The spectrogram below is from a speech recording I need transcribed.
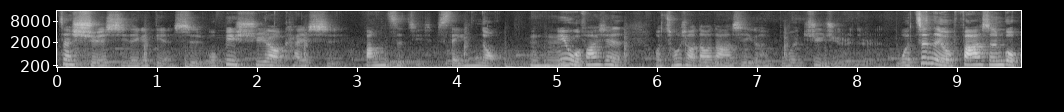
在学习的一个点是，我必须要开始帮自己 say no。嗯哼，因为我发现。我从小到大是一个很不会拒绝人的人，我真的有发生过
